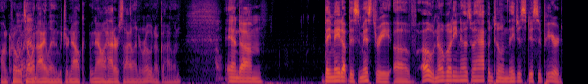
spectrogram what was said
on Croatoan? Island, which are now now Hatteras Island and Roanoke Island. Oh. And um, they made up this mystery of oh nobody knows what happened to them. They just disappeared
